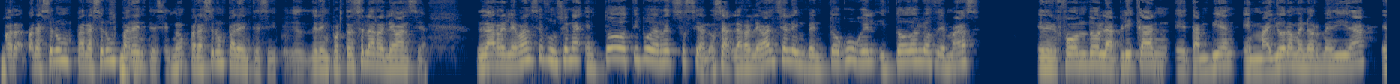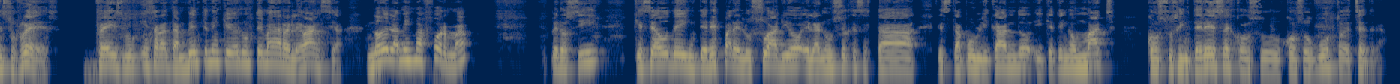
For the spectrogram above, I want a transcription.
para, para, hacer un, para hacer un paréntesis, ¿no? Para hacer un paréntesis de la importancia de la relevancia. La relevancia funciona en todo tipo de red social. O sea, la relevancia la inventó Google y todos los demás, en el fondo, la aplican eh, también en mayor o menor medida en sus redes. Facebook, Instagram también tienen que ver un tema de relevancia. No de la misma forma, pero sí que sea de interés para el usuario el anuncio que se está, que se está publicando y que tenga un match con sus intereses, con, su, con sus gustos, etcétera.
